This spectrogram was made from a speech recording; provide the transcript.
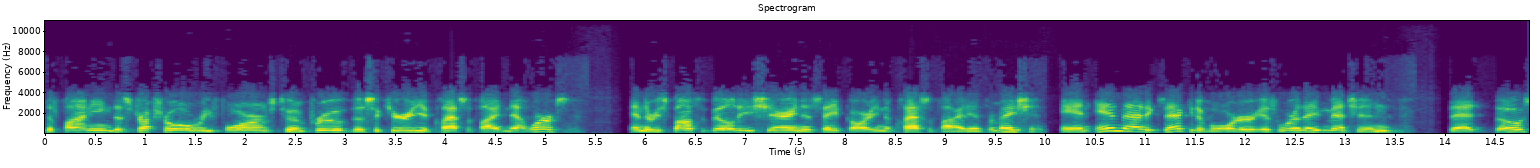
defining the structural reforms to improve the security of classified networks and the responsibility, sharing, and safeguarding of classified information. And in that executive order is where they mentioned that those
